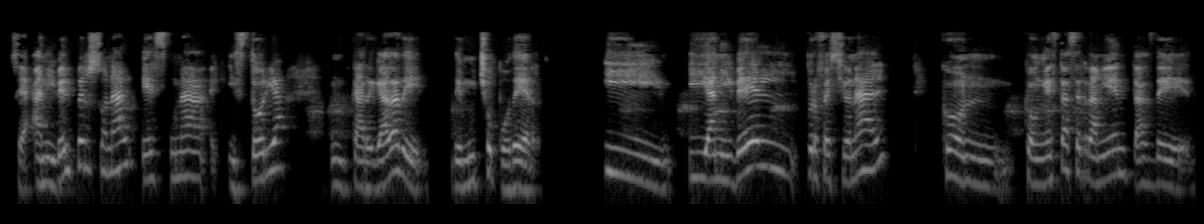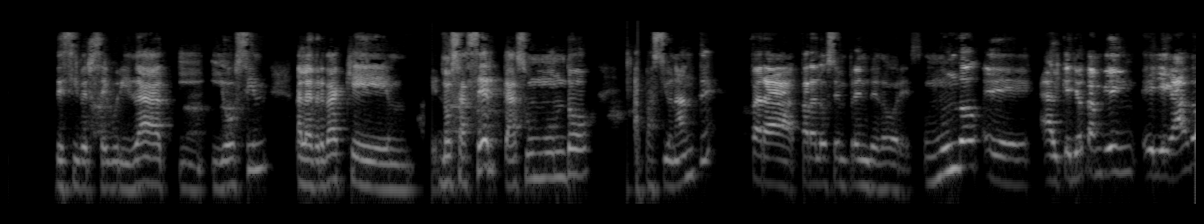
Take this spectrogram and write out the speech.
O sea, a nivel personal es una historia cargada de, mucho poder. Y, a nivel profesional, con, estas herramientas de, ciberseguridad y, OSIN, a la verdad que nos acercas un mundo apasionante para, los emprendedores, un mundo eh, al que yo también he llegado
